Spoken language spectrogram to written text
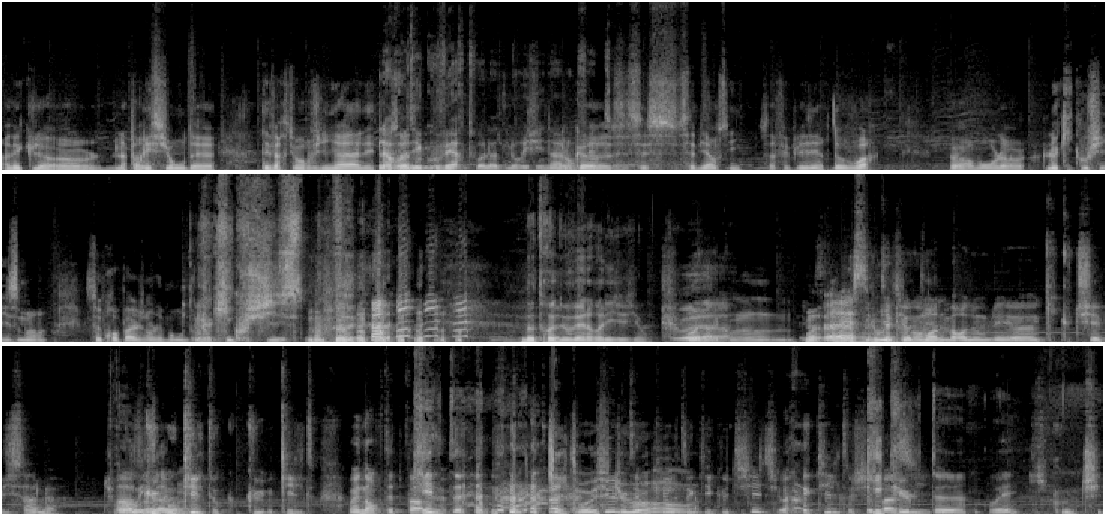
avec l'apparition des versions originales. Et la redécouverte voilà, de l'original. Donc euh, c'est bien aussi, ça fait plaisir de voir que bon, le, le kikushisme se propage dans le monde. Le kikushisme Notre nouvelle religion. Voilà. Ouais, c'est peut-être le moment de me renouveler euh, Kikuchi Abyssal. Tu vois, ah, oui, ou Kilt ou Kilt. Ouais, non, peut-être pas. Kilt Kilt, oui, si tu veux. Kilt, hein. Kikuchi, tu vois. Kilt, je sais pas. Kikulte, si... oui. Kikuchi.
